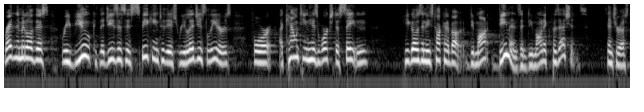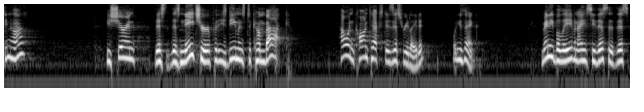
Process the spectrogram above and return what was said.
Right in the middle of this rebuke that Jesus is speaking to these religious leaders for accounting his works to Satan, he goes and he's talking about demon- demons and demonic possessions. It's interesting, huh? He's sharing this, this nature for these demons to come back. How, in context, is this related? What do you think? Many believe, and I see this, that this,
